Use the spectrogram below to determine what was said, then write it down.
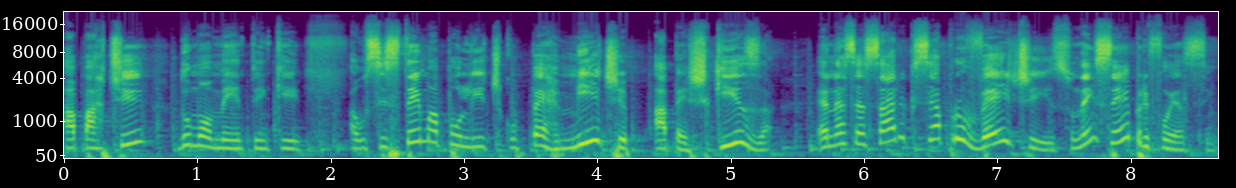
a partir do momento em que o sistema político permite a pesquisa, é necessário que se aproveite isso. Nem sempre foi assim.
